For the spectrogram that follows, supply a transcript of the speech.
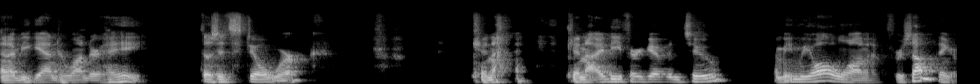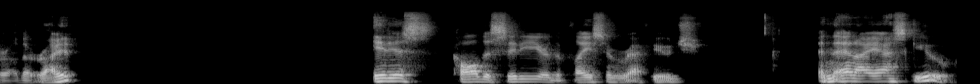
And I began to wonder, hey, does it still work? Can I, can I be forgiven too? I mean, we all want it for something or other, right? It is called the city or the place of refuge. And then I ask you,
